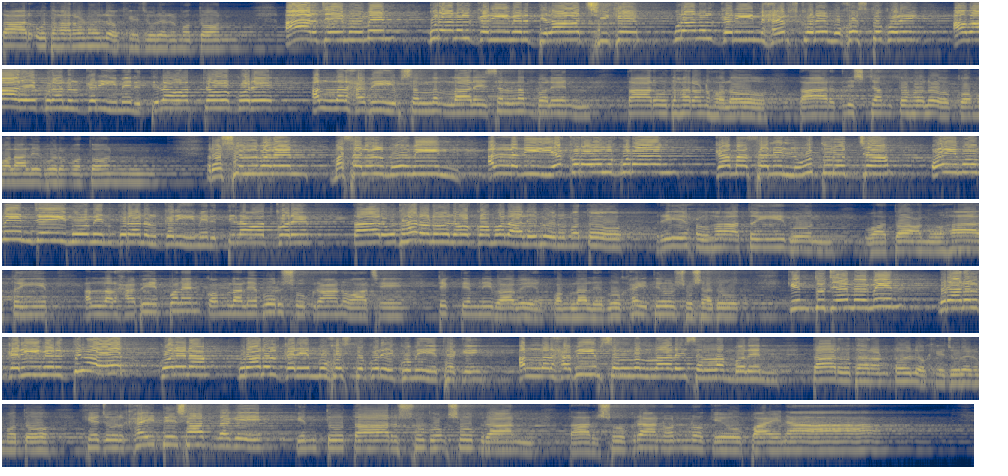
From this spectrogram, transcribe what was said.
তার উদাহরণ হলো খেজুরের মতন। আর যে মোমেন কোরআনুল করিমের তেলাওয়াত শিখে, কোরআনুল করিম হ্যাফস করে, মুখস্থ করে, আবার এই কোরআনুল করিমের তেলাওয়াতটাও করে, আল্লাহর হাবিব আলাইহি সাল্লাম বলেন তার উদাহরণ হলো, তার দৃষ্টান্ত হলো কমলা লেবুর মতন। রসুল বলেন, মাসালুল মুমিন আল্লাযী ইয়াকরাউল কোরআন কামাসালিল উতুরুজ্জা। ওই মুমিন যেই মুমিন কোরআনুল করিমের তিলাওয়াত করে, তার উদাহরণ হলো কমলা লেবুর মতো। রিহুহা তৈবুন ওয়া তা'মুহা তৈব। আল্লাহর হাবিব বলেন, কমলা লেবুর সুগ্রাণও আছে ঠিক তেমনি ভাবে কমলা লেবু খাইতেও সুস্বাদু। কিন্তু যে মুমিন কোরআনুল করিমের তিলাওয়াত করে না, কোরআনুল করিম মুখস্থ করে ঘুমিয়ে থাকে। আল্লাহর হাবিব সাল্লাল্লাহু আলাইহি সাল্লাম বলেন, তার উদাহরণটা হইল খেজুরের মতো। খেজুর খাইতে স্বাদ লাগে, কিন্তু তার সুগ- সুঘ্রাণ তার সুঘ্রাণ অন্য কেউ পায় না।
